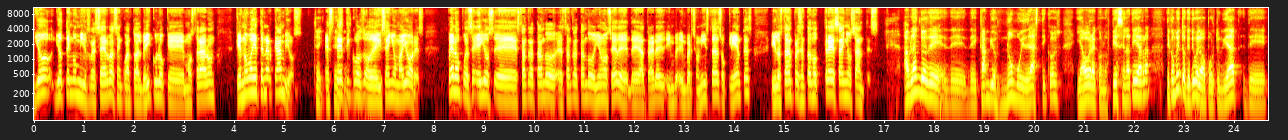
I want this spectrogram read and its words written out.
yo, yo tengo mis reservas en cuanto al vehículo que mostraron, que no vaya a tener cambios estéticos o de diseño mayores. pero pues ellos eh, están tratando, están tratando, yo no sé, de, atraer inversionistas o clientes y lo están presentando tres años antes. Hablando de, cambios no muy drásticos y ahora con los pies en la tierra, te comento que tuve la oportunidad de,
